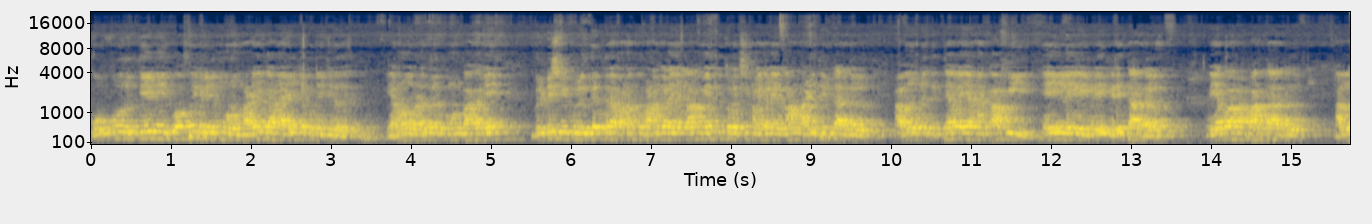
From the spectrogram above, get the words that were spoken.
ஒவ்வொரு தேநீர் கோப்பைகளிலும் ஒரு மழைக்காடு அழிக்கப்பட்டிருக்கிறது. இருநூறு வருடங்களுக்கு முன்பாகவே பிரிட்டிஷ் பீப்புள் இங்க இருக்கிற வனக்கு வனங்களை எல்லாம் மேற்கு தொடர்ச்சி மலைகளை எல்லாம் அழித்து விட்டார்கள். அவர்களுக்கு தேவையான காஃபி தேயிலையை விளை விதைத்தார்கள். வியாபாரம் பார்த்தார்கள். நல்ல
